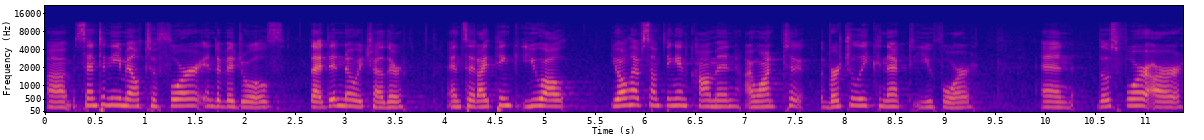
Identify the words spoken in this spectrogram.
um, sent an email to four individuals that didn't know each other and said, I think you all, you all have something in common. I want to virtually connect you four. And those four are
